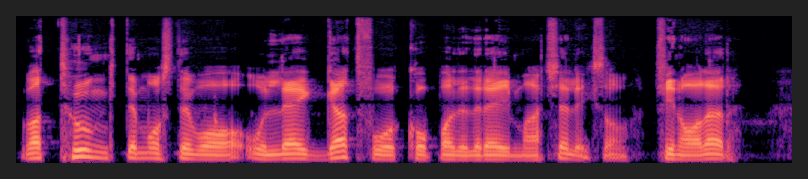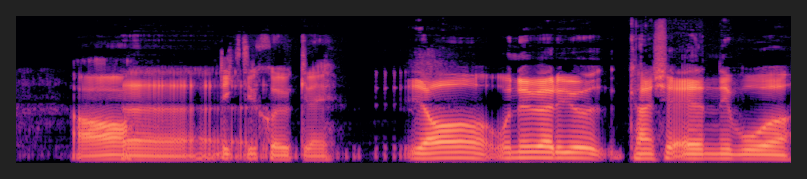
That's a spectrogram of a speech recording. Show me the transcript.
vad tungt det måste vara att lägga två Copa del Rey-matcher liksom. Finaler. Ja, Eh, riktigt sjuk grej. Ja, och nu är det ju kanske en nivå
